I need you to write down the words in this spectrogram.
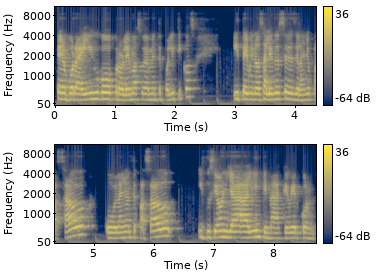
pero por ahí hubo problemas obviamente políticos y terminó saliéndose desde el año pasado o el año antepasado y pusieron ya a alguien que nada que ver con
